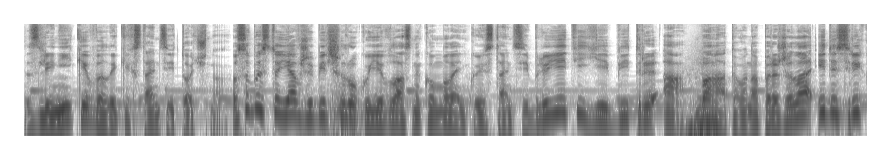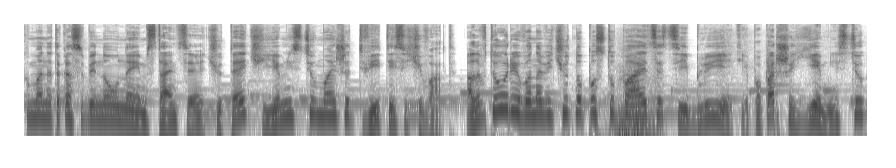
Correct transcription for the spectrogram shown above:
з лінійки великих станцій точно. Особисто я вже більше року є власником маленької станції Блюєті EB3A. Багато вона пережила, і десь рік у мене така собі ноунейм станція Чутеч ємністю майже 2000 Вт. Але в теорії вона відчутно поступається цій блюєті. По-перше, ємністю,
